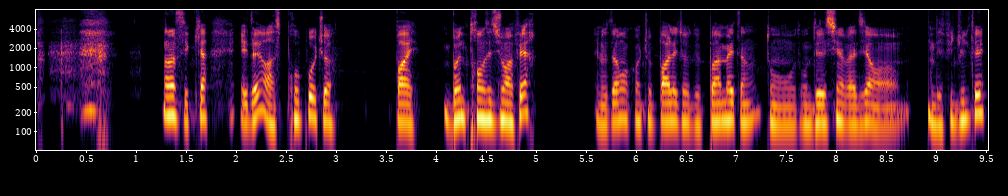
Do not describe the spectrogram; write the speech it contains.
Non, c'est clair. Et d'ailleurs, à ce propos, tu vois, pareil, bonne transition à faire. Et notamment quand tu me parlais tu vois, de pas mettre hein, ton, ton DSI, on va dire, en, en difficulté.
